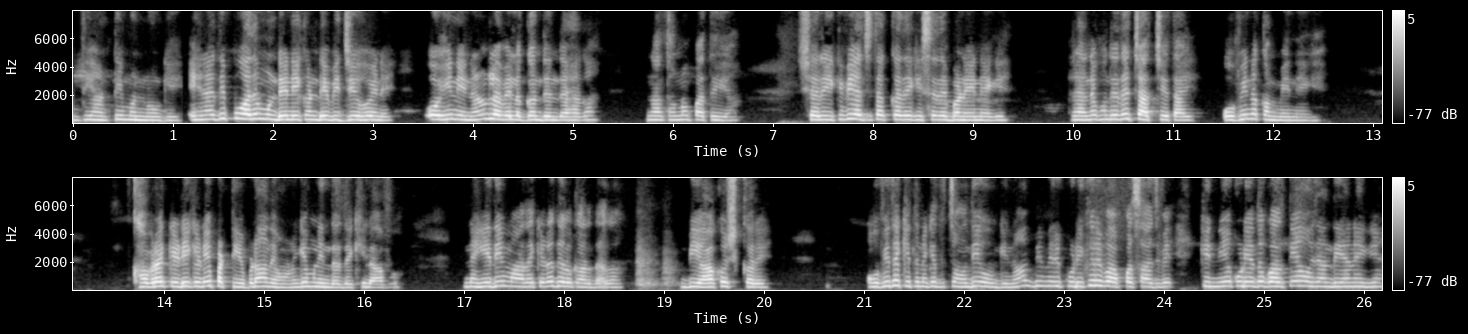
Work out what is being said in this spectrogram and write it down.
ਵੀ ਆਂਟੀ ਮੰਨੂਗੀ? ਇਹਨਾਂ ਦੀ ਭੂਆ ਦੇ ਮੁੰਡੇ ਨੇ ਕੰਡੇ ਬੀਜੇ ਹੋਏ ਨੇ। ਉਹੀ ਨਹੀਂ ਇਹਨਾਂ ਨੂੰ ਲਵੇ ਲੱਗਣ ਦਿੰਦਾ ਹੈਗਾ। ਨਾ ਤੁਹਾਨੂੰ ਪਤਾ ਹੀ ਆ। ਸ਼ਰੀਕ ਵੀ ਅੱਜ ਤੱਕ ਕਦੇ ਕਿਸੇ ਦੇ ਬਣੇ ਨੇਗੇ ਰਹਿੰਦੇ ਖੁੰਦੇ ਦੇ ਚਾਚੇ ਤਾਏ ਉਹ ਵੀ ਨਕੰਮੇ ਨੇਗੇ ਖਬਰਾਂ ਕਿਹੜੀ ਕਿਹੜੀ ਪੱਟੀਆਂ ਪੜਾਉਂਦੇ ਹੋਣਗੇ ਮਨਿੰਦਰ ਦੇ ਖਿਲਾਫ। ਨਹੀਂ ਇਹਦੀ ਮਾਂ ਦਾ ਕਿਹੜਾ ਦਿਲ ਕਰਦਾਗਾ ਵੀ ਆਹ ਕੁਛ ਕਰੇ। ਉਹ ਵੀ ਤਾਂ ਕਿਤੇ ਨਾ ਕਿਤੇ ਚਾਹੁੰਦੀ ਹੋਊਗੀ ਨਾ ਵੀ ਮੇਰੀ ਕੁੜੀ ਘਰੇ ਵਾਪਸ ਆ ਜਾਵੇ। ਕਿੰਨੀਆਂ ਕੁੜੀਆਂ ਤੋਂ ਗਲਤੀਆਂ ਹੋ ਜਾਂਦੀਆਂ ਨੇਗੀਆਂ।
